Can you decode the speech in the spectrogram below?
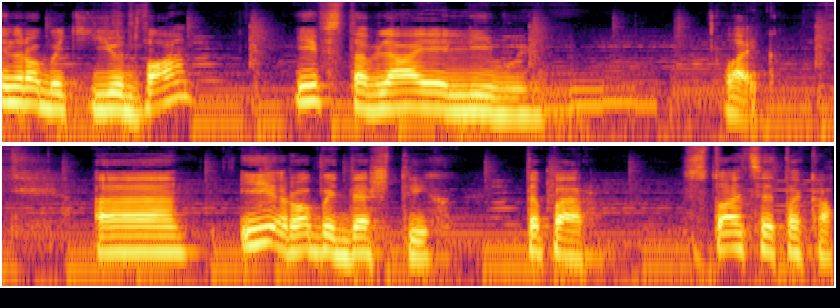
Він робить U2 і вставляє лівою. Лайк. Е, і робить D-штрих. Тепер ситуація така.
